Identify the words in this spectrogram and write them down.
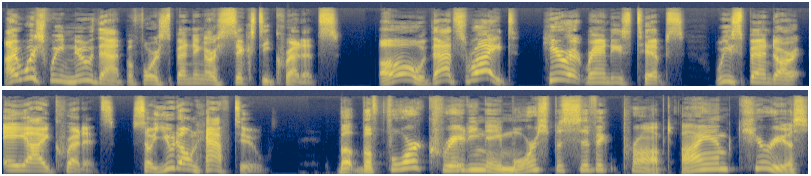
I wish we knew that before spending our 60 credits. Oh, that's right. Here at Randy's Tips, we spend our AI credits, so you don't have to. But before creating a more specific prompt, I am curious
